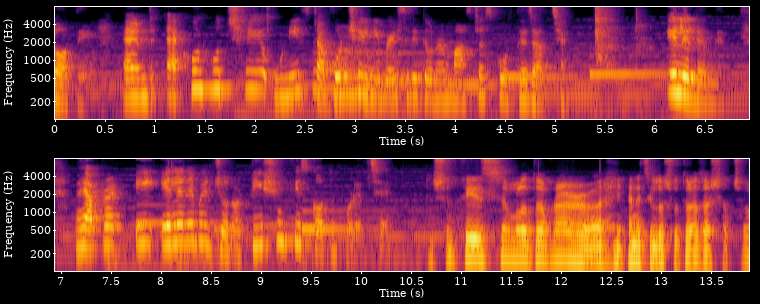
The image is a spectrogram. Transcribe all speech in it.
লতে অ্যান্ড এখন হচ্ছে উনি স্টাফোর্ডশায়ার ইউনিভার্সিটিতে ওনার মাস্টার্স করতে যাচ্ছেন এলএলএম এ ভাই আপনার এই এলএলএম এর জন্য টিউশন ফিস কত পড়েছে? টিউশন ফিস মূলত আপনার এখানে ছিল সতেরো হাজার সাতশো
